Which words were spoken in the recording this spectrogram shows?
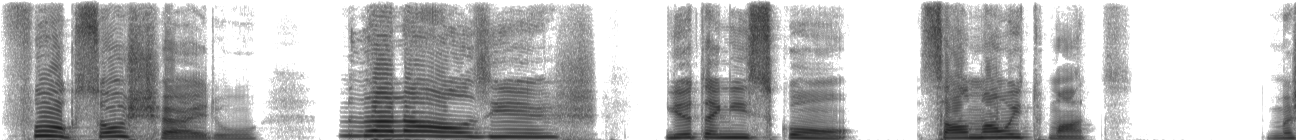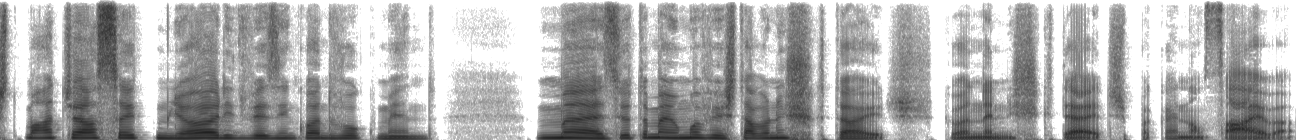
Fogo, só o cheiro. Me dá náuseas. E eu tenho isso com salmão e tomate. Mas tomate já aceito melhor e de vez em quando vou comendo. Mas eu também uma vez estava nos escuteiros, que eu andei nos escuteiros, para quem não saiba.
